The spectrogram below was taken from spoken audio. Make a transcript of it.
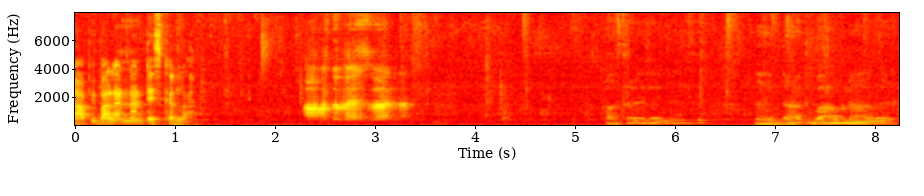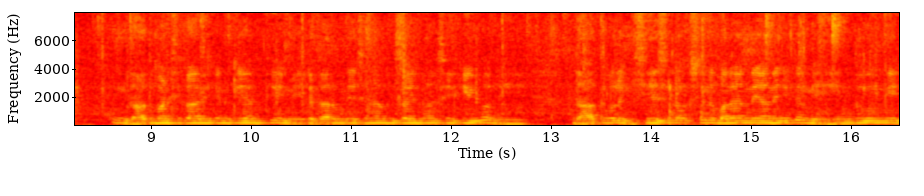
අපි බලන්නම් ටෙස්ට් කරලා. ආ හොඳයි ස්වාමීන් අවස්ථරය සයිදන්ස ධාතු භාවනාව ධාතු මනසිකාරය ගැන කියන්ති මේක ධර්ම දේශනාව විසයින්වාසය කිව්වා. මේ ධාතුවල විශේෂ ලක්ෂණ බලන්න යන එක මේ හින්දුවන්ගේ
